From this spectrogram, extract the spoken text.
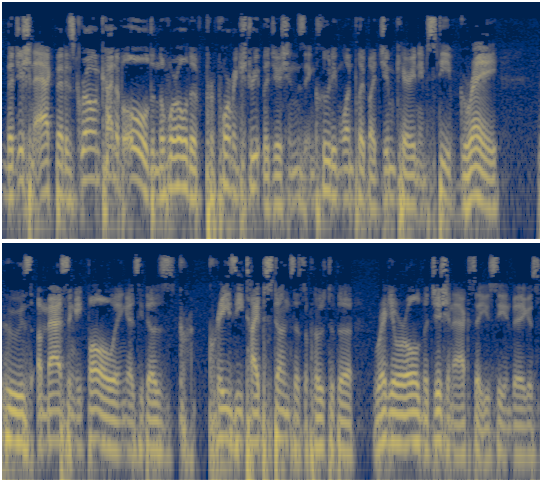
magician act that has grown kind of old in the world of performing street magicians, including one played by Jim Carrey named Steve Gray, who's amassing a following as he does cr- crazy type stunts as opposed to the regular old magician acts that you see in Vegas.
